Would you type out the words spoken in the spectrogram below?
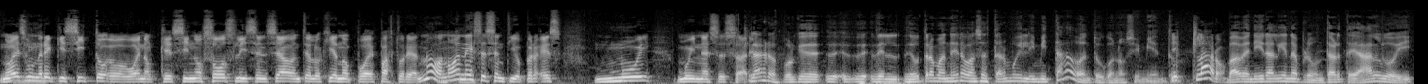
No es un requisito, bueno, que si no sos licenciado en teología no puedes pastorear. No, no en ese sentido, pero es muy, muy necesario. Claro, porque de, otra manera vas a estar muy limitado en tu conocimiento. claro. Va a venir alguien a preguntarte algo y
